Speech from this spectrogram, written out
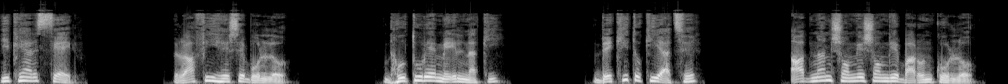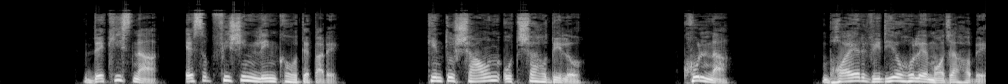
you can save Rafi হেসে বলল ভুতুরে মেল নাকি? দেখি তো কি আছে। আদনান সঙ্গে সঙ্গে বারণ করল, দেখিস না, এসব ফিশিং লিঙ্ক হতে পারে। কিন্তু শাওন উৎসাহ দিল, খুল না, ভয়ের ভিডিও হলে মজা হবে।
